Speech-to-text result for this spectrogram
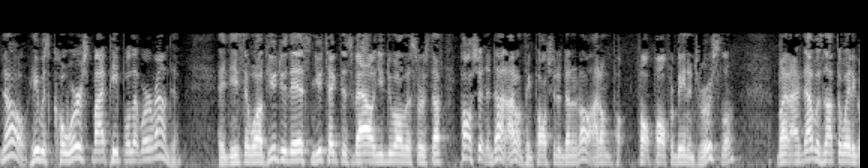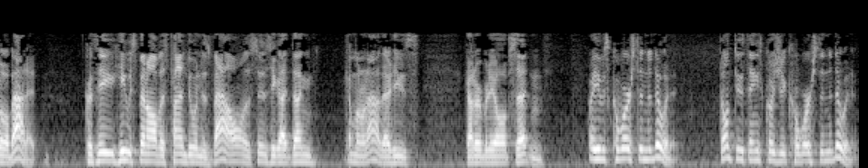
No. He was coerced by people that were around him. And he said, well, if you do this and you take this vow and you do all this sort of stuff, Paul shouldn't have done. I don't think Paul should have done it at all. I don't fault Paul for being in Jerusalem, but I, that was not the way to go about it. Because he, he spent all his time doing his vow. As soon as he got done coming on out of there, he's got everybody all upset and, he was coerced into doing it. Don't do things because you're coerced into doing it.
